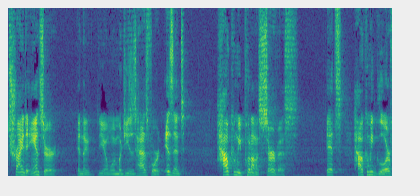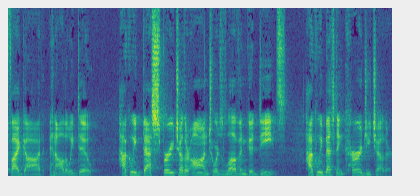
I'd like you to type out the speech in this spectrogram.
trying to answer in the, you know, when what Jesus has for it isn't how can we put on a service? It's how can we glorify God in all that we do? How can we best spur each other on towards love and good deeds? How can we best encourage each other?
